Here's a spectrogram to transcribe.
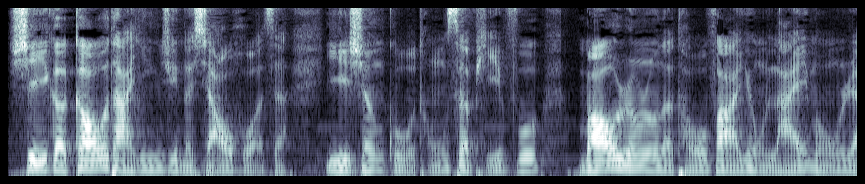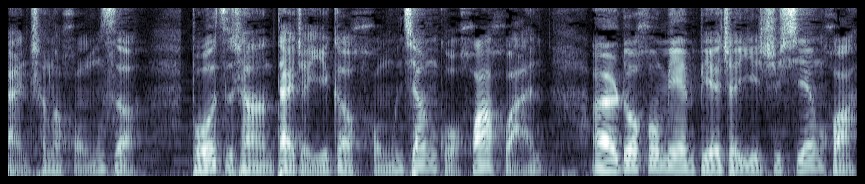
是一个高大英俊的小伙子，一身古铜色皮肤，毛茸茸的头发用莱蒙染成了红色，脖子上戴着一个红浆果花环，耳朵后面别着一枝鲜花，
